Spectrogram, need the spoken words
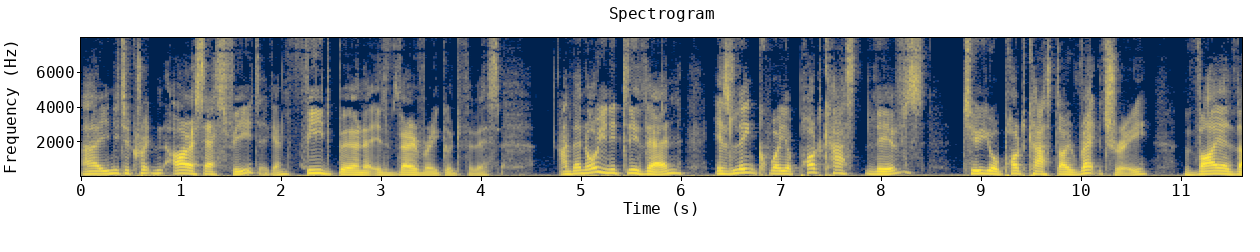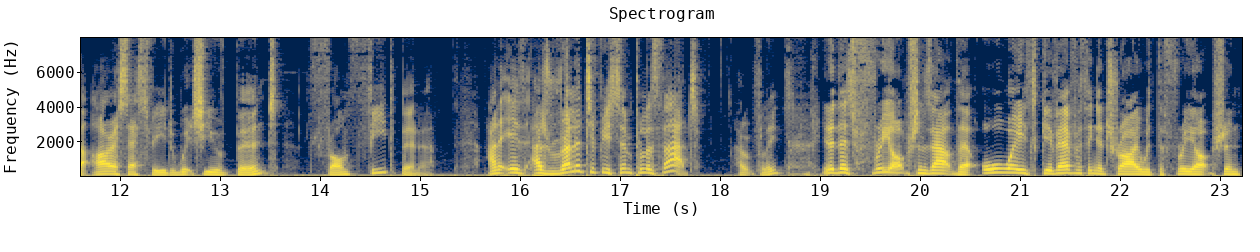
Uh, you need to create an RSS feed. Again, FeedBurner is very, very good for this. And then all you need to do then is link where your podcast lives to your podcast directory via the RSS feed which you've burnt from FeedBurner. And it is as relatively simple as that, hopefully. You know, there's free options out there. Always give everything a try with the free option.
